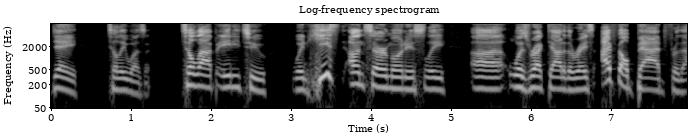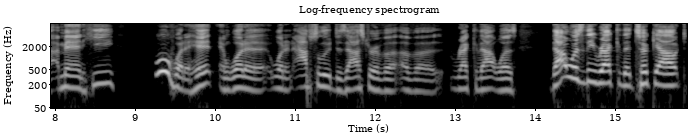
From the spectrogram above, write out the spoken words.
day till he wasn't. Till lap 82 when he unceremoniously uh, was wrecked out of the race. I felt bad for that man. He, whoo, what a hit and what a what an absolute disaster of a of a wreck that was. That was the wreck that took out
